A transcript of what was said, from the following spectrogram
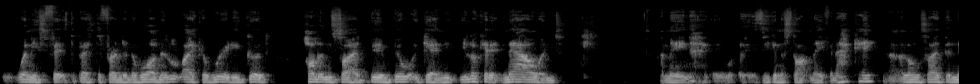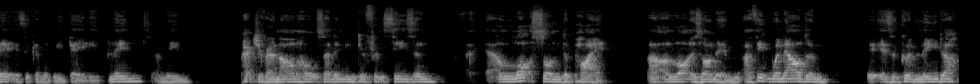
when he's fit is the best defender in the world. And it looked like a really good Holland side being built again. You, look at it now, and I mean, is he going to start Nathan Ake alongside de Ligt? Is it going to be Daley Blind? I mean, Patrick Van Aanholt's had an indifferent season. A lot's on Depay. Uh, a lot is on him. I think Wijnaldum is a good leader,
